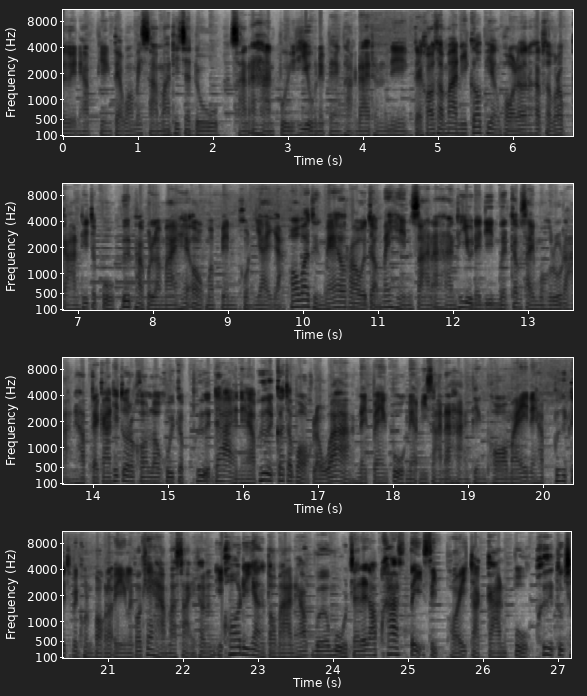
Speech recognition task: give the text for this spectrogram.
เลยนะครับ เพียงแต่ว่าไม่สามารถที่จะดูสารอาหารปุ๋ยที่อยู่ในแปลงผักได้เท่านั้นเอง แต่ความสามารถนี้ก็เพียงพอแล้วนะครับสำหรับการที่จะปลูกพืชผักผลไม้ให้ออกมาเป็นผลใหญ่ยักษ์เพราะว่าถึงแม้เราจะไม่เห็นสารอาหารที่อยู่ในดินเหมือนกับใส่หมวกหรูหรานะครับ แต่การที่ตัวละครเราคุยกับพืชได้นะครับ พืชก็จะบอกเราว่าในแปลงปลูกเนี่ยมีสารอาหารเพียงพอไหมนะครับ พืชก็จะเป็นคนบอกเราเองแล้วก็แค่หามาใส่เท่านั้นเอง ข้อดีอย่างต่อมานะครับ เวอร์มูดจะได้รับค่าสติ 10พอยต์จากการปลูกพืชทุกช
